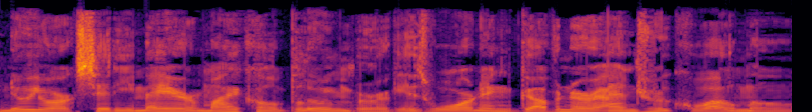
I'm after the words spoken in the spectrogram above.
New York City Mayor Michael Bloomberg is warning Governor Andrew Cuomo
